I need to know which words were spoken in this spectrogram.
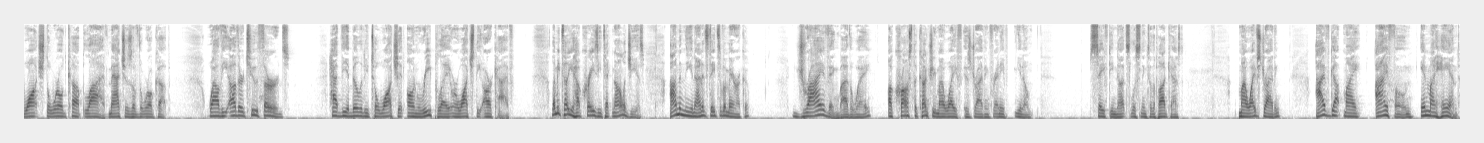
watched the World Cup live, matches of the World Cup, while the other two thirds had the ability to watch it on replay or watch the archive. Let me tell you how crazy technology is. I'm in the United States of America, driving, by the way, across the country. My wife is driving for any, you know, safety nuts listening to the podcast. My wife's driving. I've got my iPhone in my hand.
